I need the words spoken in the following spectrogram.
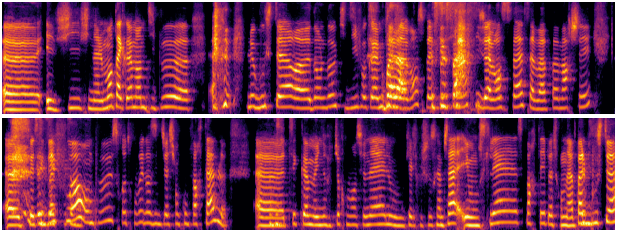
et puis, finalement, tu as quand même un petit peu euh, le booster dans le dos qui dit il faut quand même que j'avance parce que si j'avance pas, ça va pas marcher. Euh, parce que des fois, on peut se retrouver dans une situation confortable, tu sais, comme une rupture conventionnelle ou quelque chose comme ça, et on se laisse porter parce qu'on n'a pas le booster.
